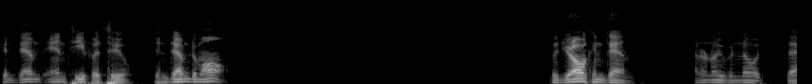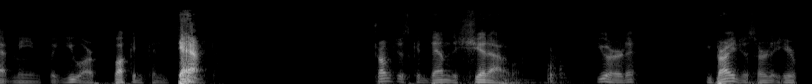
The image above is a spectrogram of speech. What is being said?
condemned Antifa too, condemned them all. So you're all condemned. I don't even know what that means, but you are fucking condemned. Trump just condemned the shit out of them. You heard it. You probably just heard it here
